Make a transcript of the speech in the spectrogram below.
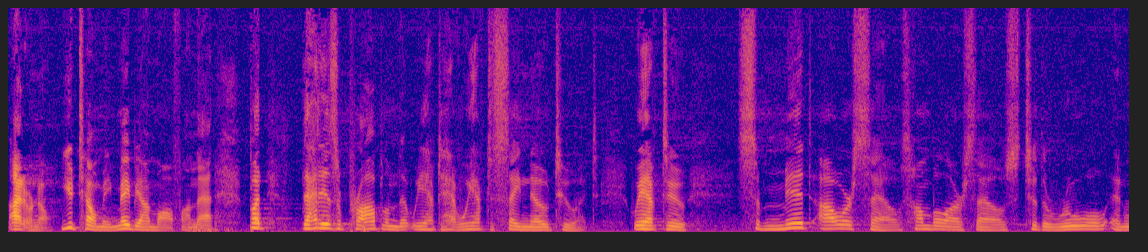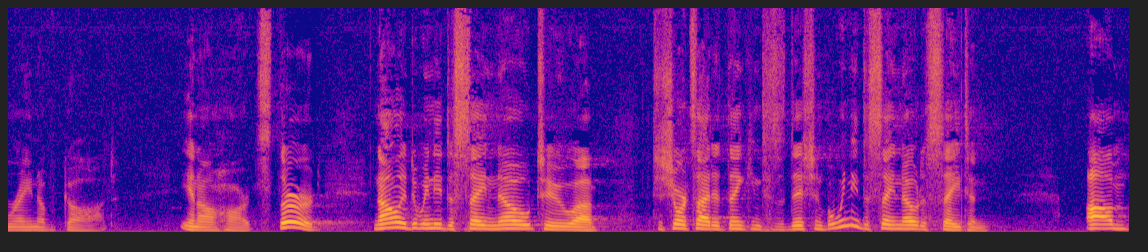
I don't know. You tell me. Maybe I'm off on that. But that is a problem that we have to have. We have to say no to it. We have to submit ourselves, humble ourselves to the rule and reign of God in our hearts. Third, not only do we need to say no to, uh, to short sighted thinking, to sedition, but we need to say no to Satan. Um,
